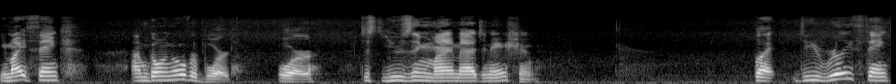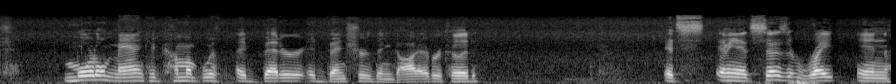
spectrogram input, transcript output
you might think I'm going overboard or just using my imagination. But do you really think mortal man could come up with a better adventure than God ever could? It's I mean it says it right in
